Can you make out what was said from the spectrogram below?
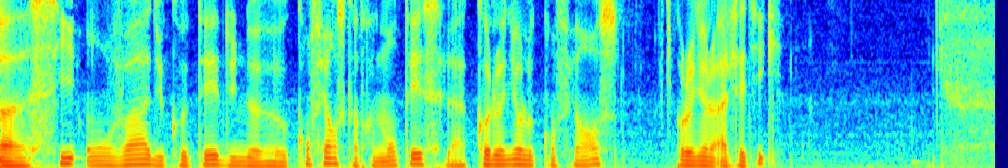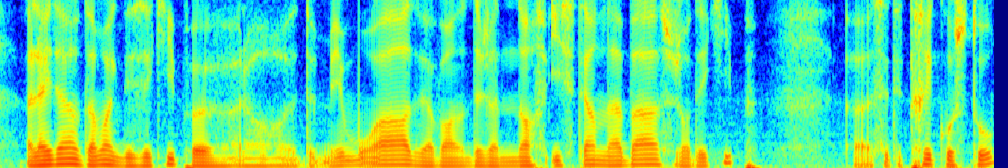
Euh, si on va du côté d'une euh, conférence qui est en train de monter, c'est la Colonial Conference, Colonial Athletic. L'année dernière, notamment avec des équipes euh, alors, de mémoire, devait avoir déjà Northeastern là-bas, ce genre d'équipe. C'était très costaud.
